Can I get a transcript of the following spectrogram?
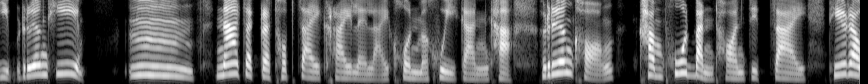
หยิบเรื่องที่ อืม น่าจะกระทบใจใครหลาย ๆ คนมาคุยกันค่ะ เรื่องของคำพูดบั่นทอนจิตใจ ที่เรา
